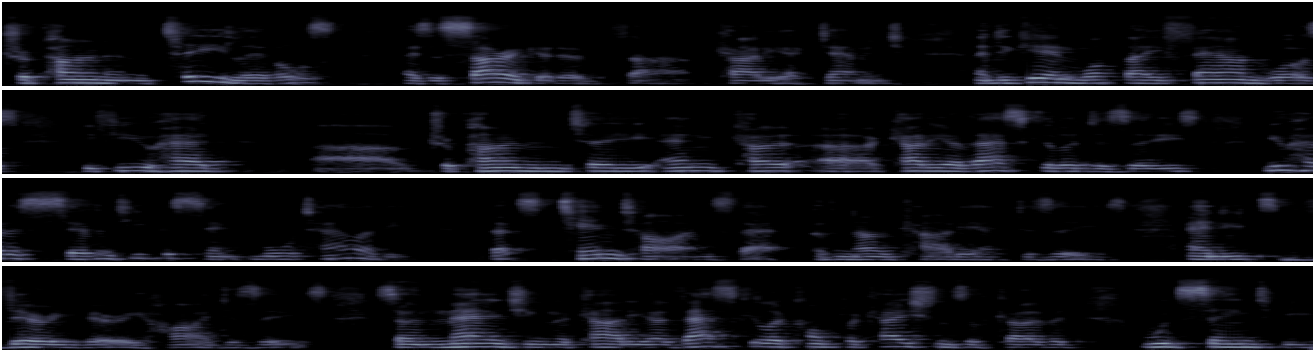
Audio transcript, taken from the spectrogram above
troponin T levels as a surrogate of uh, cardiac damage. And again, what they found was if you had uh, troponin T and uh, cardiovascular disease, you had a 70% mortality. That's 10 times that of no cardiac disease. And it's very, very high disease. So managing the cardiovascular complications of COVID would seem to be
